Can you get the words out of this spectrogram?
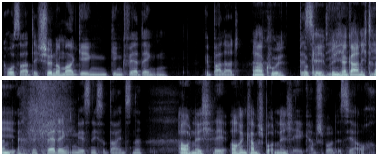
Großartig. Schön nochmal gegen, gegen Querdenken geballert. Ja, cool. Bisschen okay, die- bin ich ja gar nicht dran. Die Querdenken, nee, ist nicht so deins, ne? Auch nicht. Nee. Auch in Kampfsport nicht. Nee, Kampfsport ist ja auch.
